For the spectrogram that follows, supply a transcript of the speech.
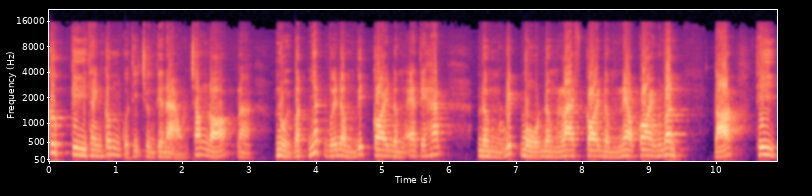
cực kỳ thành công của thị trường tiền ảo trong đó là nổi bật nhất với đồng Bitcoin, đồng ETH, đồng Ripple, đồng Litecoin, đồng Neocoin vân vân. Đó thì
